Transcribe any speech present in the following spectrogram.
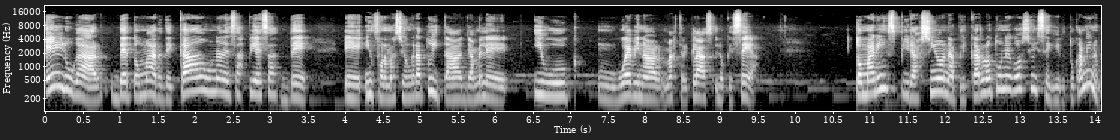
En lugar de tomar de cada una de esas piezas de eh, información gratuita, llámele ebook, un webinar, masterclass, lo que sea. Tomar inspiración, aplicarlo a tu negocio y seguir tu camino.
